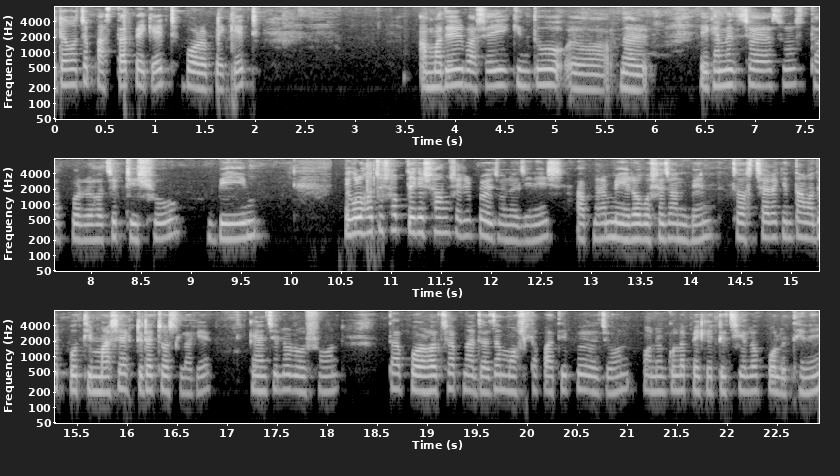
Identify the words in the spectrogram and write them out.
এটা হচ্ছে পাস্তার প্যাকেট, বড় প্যাকেট। আমাদের বাসায় কিন্তু আপনার এখানে সয়া সস তারপরে হচ্ছে টিস্যু বিম এগুলো হচ্ছে সব থেকে সংসারের প্রয়োজনীয় জিনিস। আপনারা মেয়েরাও বসে জানবেন চস ছাড়া কিন্তু আমাদের প্রতি মাসে একটা চস লাগে। কেন ছিল রসুন, তারপর হচ্ছে আপনার যা যা মশলাপাতি প্রয়োজন, অনেকগুলো প্যাকেটে ছিল পলিথিনে।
